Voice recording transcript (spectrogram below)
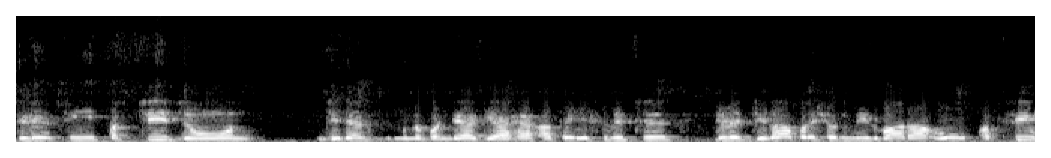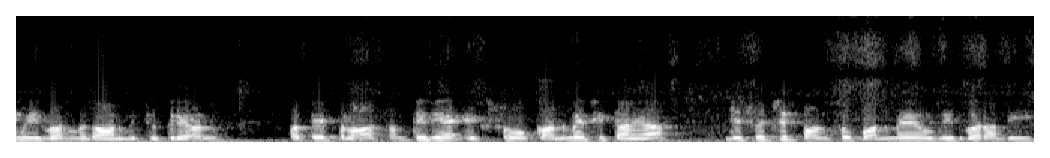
ਜਿਹੜੇ ਅਸੀਂ 25 ਜ਼ੋਨ ਜਿਹੜੇ ਮਤਲਬ ਵੰਡਿਆ ਗਿਆ ਹੈ ਅਤੇ ਇਸ ਵਿੱਚ ਜਿਹੜੇ ਜ਼ਿਲ੍ਹਾ ਪਰਿਸ਼ਦ ਉਮੀਦਵਾਰ ਆ, ਉਹ 80 ਉਮੀਦਵਾਰ ਮੈਦਾਨ ਵਿੱਚ ਉਤਰੇ ਹਨ ਅਤੇ ਬਲਾਕ ਸੰਮਤੀ ਦੀਆਂ 191 ਸੀਟਾਂ ਆ, ਜਿਸ ਵਿੱਚ 592 ਉਮੀਦਵਾਰਾਂ ਦੀ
